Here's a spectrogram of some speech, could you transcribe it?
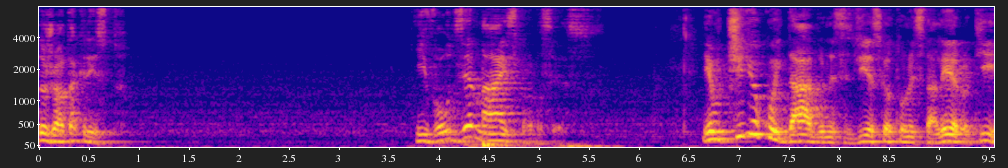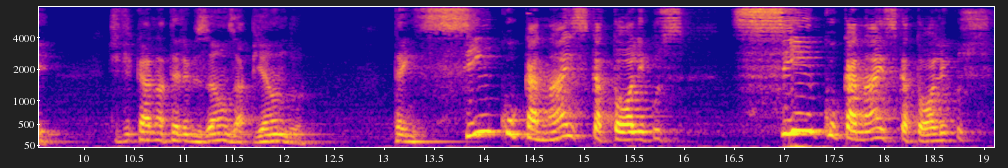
do J. Cristo. E vou dizer mais para vocês. Eu tive o cuidado nesses dias que eu estou no estaleiro aqui, de ficar na televisão zapeando. Tem cinco canais católicos, cinco canais católicos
